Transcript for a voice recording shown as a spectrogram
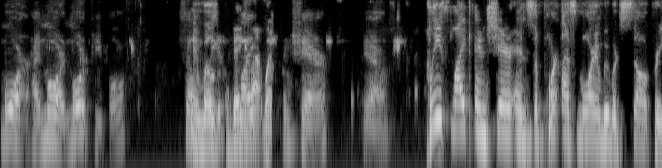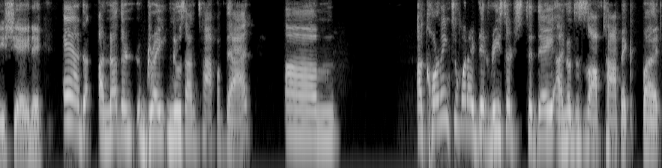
more and more and more people. So And we'll big like that way. and share. Yeah. Please like and share and support us more, and we would so appreciate it. And another great news on top of that. Um, according to what I did research today, I know this is off topic, but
